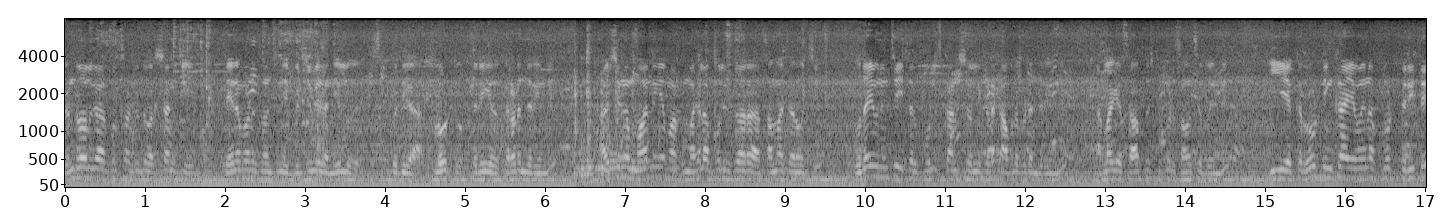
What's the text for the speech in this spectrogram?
రెండు రోజులుగా కురిసినటువంటి వర్షానికి తేనెపడికి సంబంధించిన ఈ బ్రిడ్జ్ మీద నీళ్ళు కొద్దిగా ఫ్లోట్ పెరిగి పెరగడం జరిగింది. ఆ విషయంగా మార్నింగే మాకు మహిళా పోలీస్ ద్వారా సమాచారం వచ్చి ఉదయం నుంచి ఇద్దరు పోలీస్ కానిస్టేబుల్ని ఇక్కడ కాపలా పెట్టడం జరిగింది. అలాగే సాఫ్ దృష్టికి కూడా సమస్య పోయింది. ఈ యొక్క రోడ్డు ఇంకా ఏమైనా ఫ్లోట్ పెరిగితే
